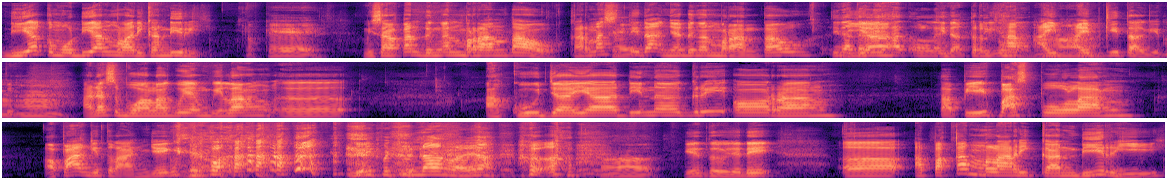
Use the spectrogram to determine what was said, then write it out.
dia kemudian melarikan diri. Oke. Misalkan dengan merantau, karena Oke. setidaknya dengan merantau Tidak dia terlihat oleh tidak terlihat aib-aib kita gitu. Mm. Ada sebuah lagu yang bilang eh, aku jaya di negeri orang, tapi pas pulang apa gitu lah anjing. Jadi pecundang lah ya. Ah. gitu jadi eh, apakah melarikan diri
